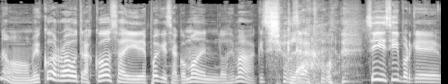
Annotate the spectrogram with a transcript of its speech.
No, me corro, hago otras cosas y después que se acomoden los demás, qué sé yo. o sea, Claro. como- sí, sí, porque,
